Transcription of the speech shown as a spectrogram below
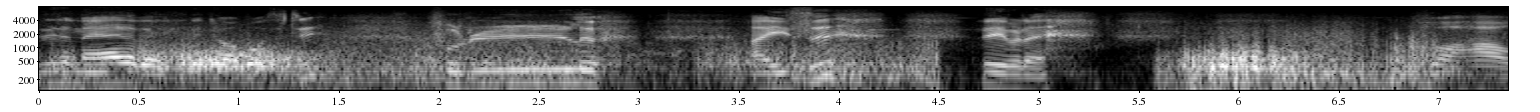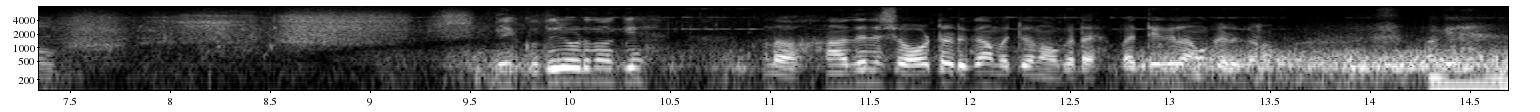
ഇതിന് നേരെ ഇതിന്റെ ഓപ്പോസിറ്റ് ഫുള്ള് ഐസ്. ഇവിടെ. വാവ് ഈ കുതിരയോട് നോക്കിയേ. ഉണ്ടോ അതിന് ഷോട്ട് എടുക്കാൻ പറ്റുമോ നോക്കട്ടെ. പറ്റിയെങ്കിൽ നമുക്ക് എടുക്കണം. ഓക്കെ?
